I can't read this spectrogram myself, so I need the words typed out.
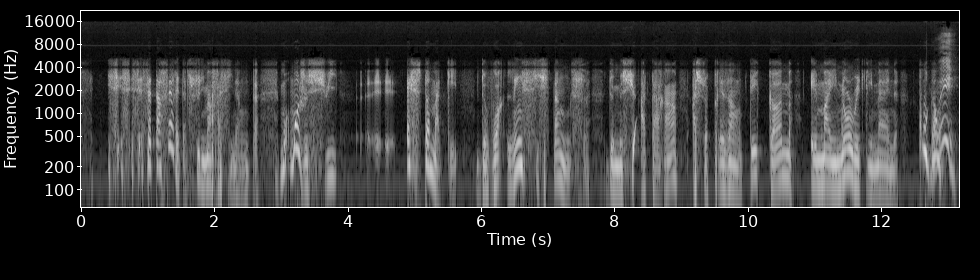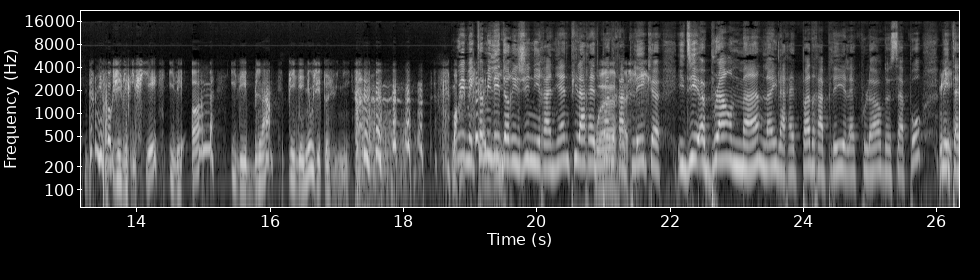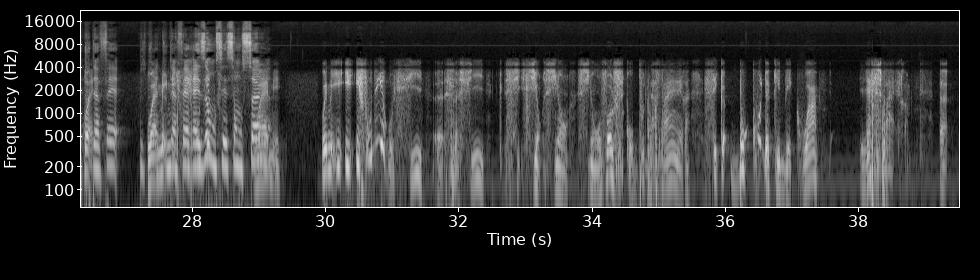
cette affaire est absolument fascinante. Moi, je suis euh, estomaqué de voir l'insistance de M. Attaran à se présenter comme a minority man, oui. Dernière fois que j'ai vérifié, il est homme, il est blanc, puis il est né aux États-Unis. oui, mais comme il est d'origine iranienne, puis il arrête pas de ben, rappeler que il dit a brown man, là, il arrête pas de rappeler la couleur de sa peau. Mais, tu as tout à fait, tout à fait raison, c'est son seul. Oui, mais il, faut dire aussi, euh, Sophie, si, si, on, si, on, si on va jusqu'au bout de l'affaire, c'est que beaucoup de Québécois laissent faire.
